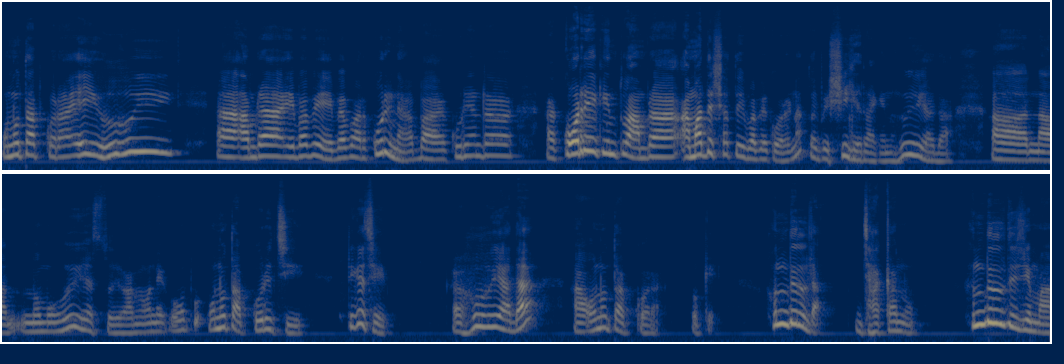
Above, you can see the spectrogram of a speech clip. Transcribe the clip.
অনুতাপ করা, এই হুহুই আমরা এভাবে ব্যবহার করি না বা কোরিয়ানরা করে কিন্তু আমরা, আমাদের সাথে এইভাবে করে না, তবে শিখে রাখেন হুই আদা না, নমো হুই হাস্ত আমি অনেক অনুতাপ করেছি, ঠিক আছে? হুহুই আদা অনুতাপ করা, ওকে। হুন্দিলদা ঝাঁকানো হুন্দিলদি মা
